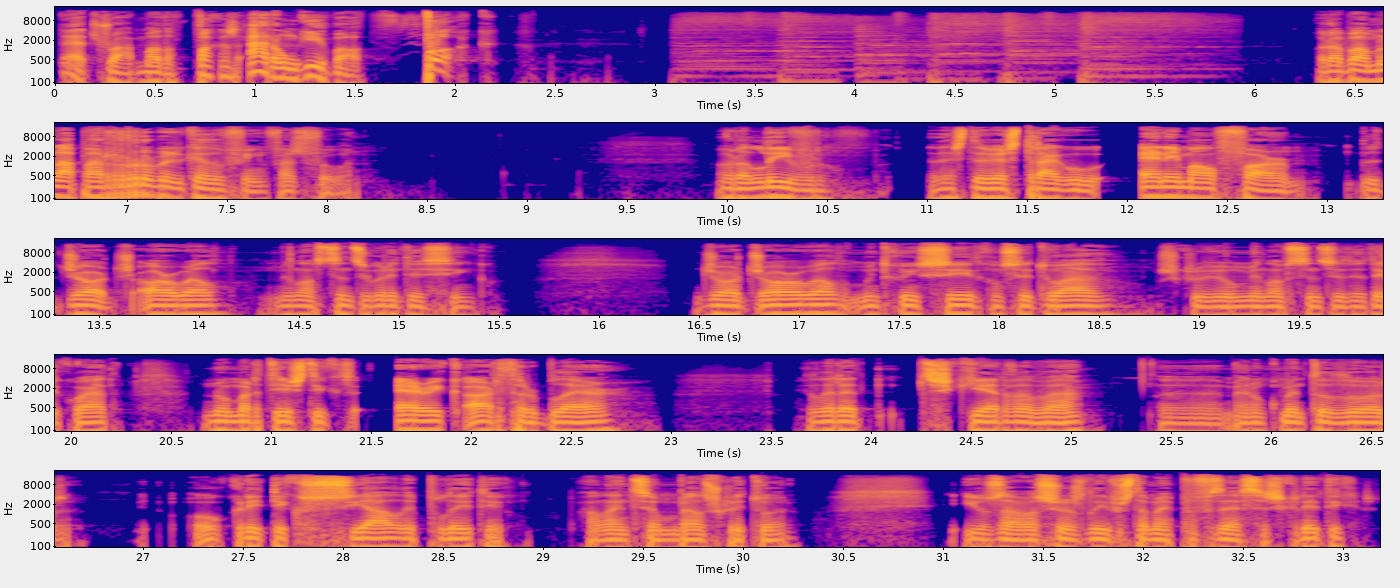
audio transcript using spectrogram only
That's right, motherfuckers. I don't give a fuck. Ora, vamos lá para a rubrica do fim, faz favor. Ora, livro. Desta vez trago Animal Farm, de George Orwell, 1945. George Orwell, muito conhecido, conceituado, escreveu em 1984, nome artístico de Eric Arthur Blair. Ele era de esquerda, vá, uh, era um comentador ou crítico social e político, além de ser um belo escritor, e usava os seus livros também para fazer essas críticas.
